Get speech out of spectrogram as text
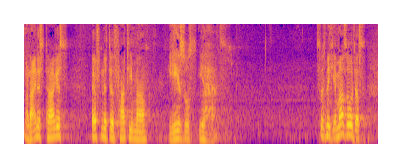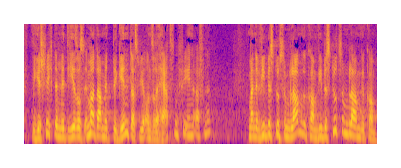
Und eines Tages öffnete Fatima Jesus ihr Herz. Ist das nicht immer so, dass die Geschichte mit Jesus immer damit beginnt, dass wir unsere Herzen für ihn öffnen? Ich meine, wie bist du zum Glauben gekommen? Wie bist du zum Glauben gekommen?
